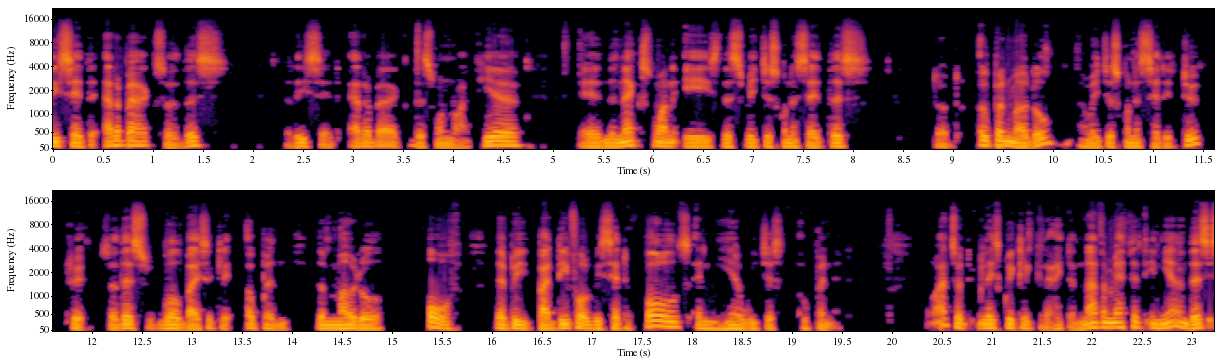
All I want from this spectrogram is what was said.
reset the error bag. So this reset error bag, this one right here. And the next one is this, we're just going to set this dot open modal and we're just going to set it to true. So this will basically open the modal of that we by default we set to false and here we just open it. All right, so let's quickly create another method in here. This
